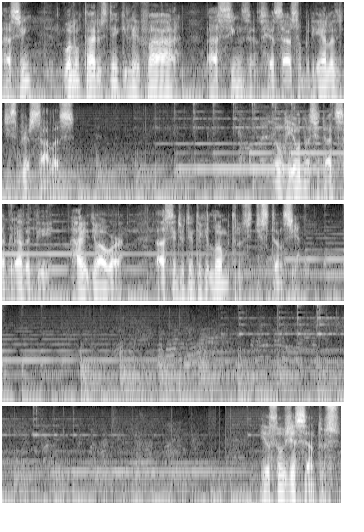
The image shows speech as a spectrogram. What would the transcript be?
Assim, voluntários têm que levar as cinzas, rezar sobre elas e dispersá-las. No rio, na cidade sagrada de Haridwar, a 180 quilômetros de distância. Eu sou o G Santos.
